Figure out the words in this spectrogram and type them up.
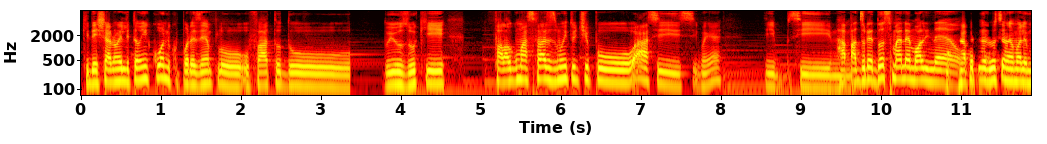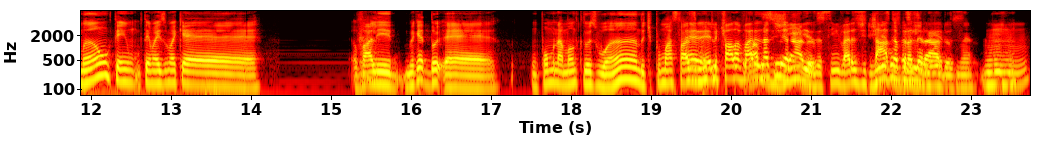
que deixaram ele tão icônico. Por exemplo, o fato do, do Yuzuki falar algumas frases muito tipo, ah, se... se como é? Se... se Rapadura é doce, mas não é mole, não. Rápido Indústria não é alemão. Tem, um- tem mais uma que é. Vale. Como é que é? Do- é, Um pombo na mão que dois voando. Tipo, umas frases É, muito. ele tipo, fala várias gírias, assim, vários Gírias ditados abrasileiradas, brasileiros. né? Uhum. Uhum.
